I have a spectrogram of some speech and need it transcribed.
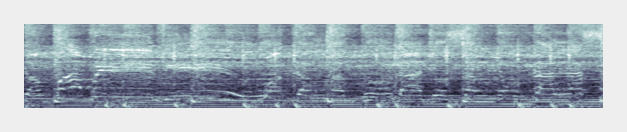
kang mapigil Huwag kang magpula Diyos ang iyong kalas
